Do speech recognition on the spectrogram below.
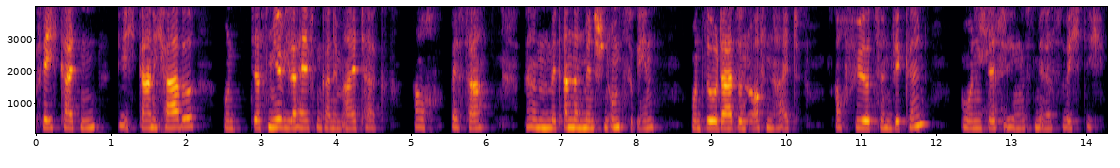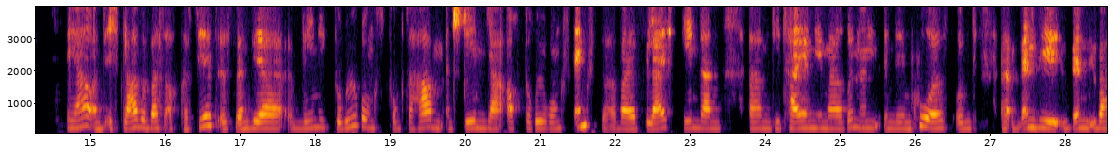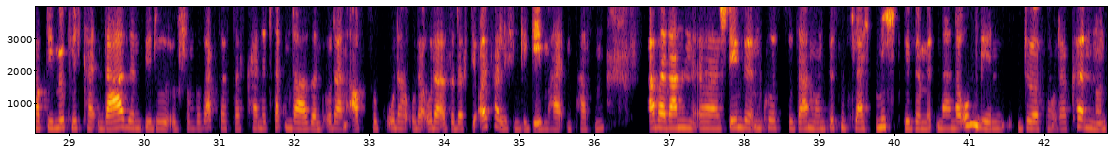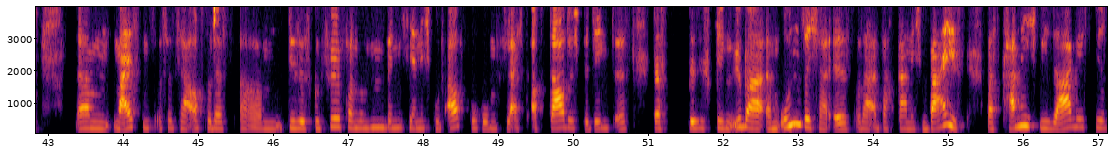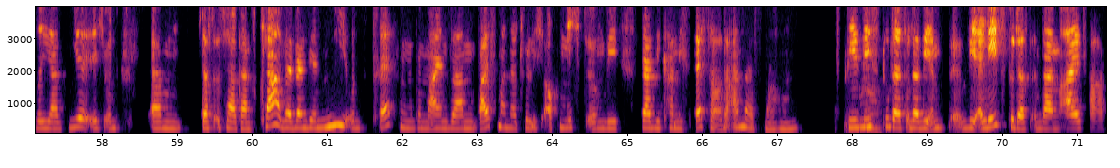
Fähigkeiten, die ich gar nicht habe und das mir wieder helfen kann, im Alltag auch besser ähm, mit anderen Menschen umzugehen und so da so eine Offenheit auch für zu entwickeln. Und deswegen ist mir das wichtig. Ja, und ich glaube, was auch passiert ist, wenn wir wenig Berührungspunkte haben, entstehen ja auch Berührungsängste, weil vielleicht gehen dann ähm, die Teilnehmerinnen in den Kurs und äh, wenn sie, wenn überhaupt die Möglichkeiten da sind, wie du schon gesagt hast, dass keine Treppen da sind oder ein Aufzug oder, oder, oder, also dass die äußerlichen Gegebenheiten passen, aber dann äh, stehen wir im Kurs zusammen und wissen vielleicht nicht, wie wir miteinander umgehen dürfen oder können. Und ähm, meistens ist es ja auch so, dass ähm, dieses Gefühl von so, hm, bin ich hier nicht gut aufgehoben, vielleicht auch dadurch bedingt ist, dass dieses Gegenüber ähm, unsicher ist oder einfach gar nicht weiß, was kann ich, wie sage ich es, wie reagiere ich und ähm, das ist ja ganz klar, weil wenn wir nie uns treffen gemeinsam, weiß man natürlich auch nicht irgendwie, ja, wie kann ich es besser oder anders machen. Wie siehst du das oder wie, wie erlebst du das in deinem Alltag?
